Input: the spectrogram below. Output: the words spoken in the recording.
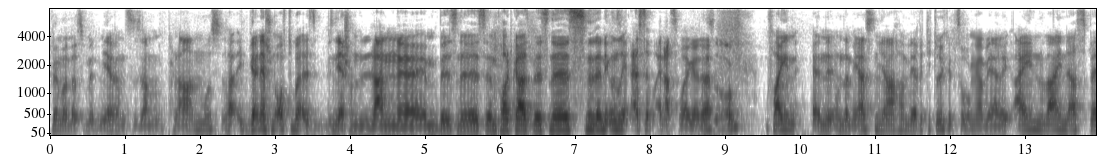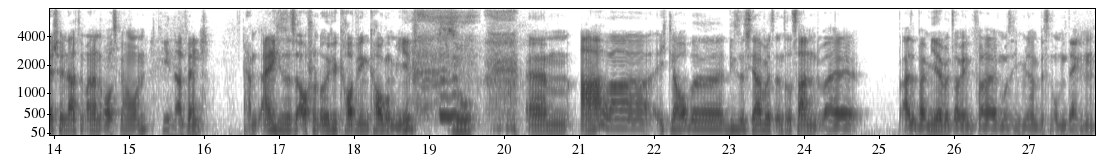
Wenn man das mit mehreren zusammen planen muss. Wir hatten ja schon oft über, also wir sind ja schon lange im Business, im Podcast-Business. Das ist ja nicht unsere erste Weihnachtsfolge, ne? So. Vor allem in, in unserem ersten Jahr haben wir richtig durchgezogen. Haben wir ein Weihnachtsspecial nach dem anderen rausgehauen. Jeden Advent. Eigentlich ist es auch schon durchgekaut wie ein Kaugummi. So. Ähm, aber ich glaube, dieses Jahr wird es interessant, weil, also bei mir wird es auf jeden Fall, muss ich mir da ein bisschen umdenken.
